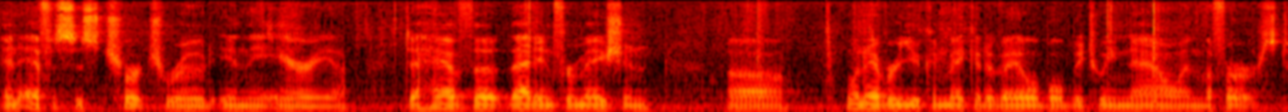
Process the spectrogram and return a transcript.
and Ephesus Church Road in the area, to have the, that information uh, whenever you can make it available between now and the first.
